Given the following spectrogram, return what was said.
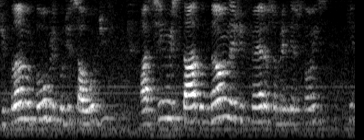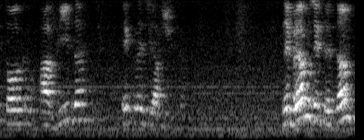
de plano público de saúde, assim o Estado não legifera sobre questões que tocam a vida eclesiástica. Lembramos, entretanto,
